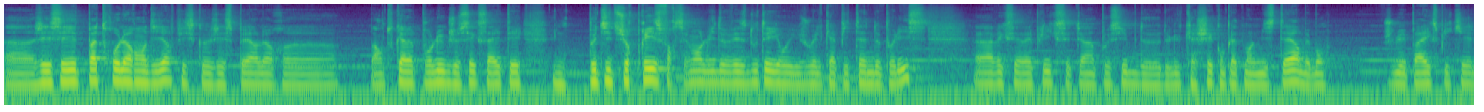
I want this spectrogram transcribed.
Euh, j'ai essayé de pas trop leur en dire, puisque j'espère leur... Euh, bah, en tout cas pour Luc, je sais que ça a été une petite surprise, forcément lui devait se douter, il jouait le capitaine de police. avec ses répliques, c'était impossible de, lui cacher complètement le mystère, mais bon, je lui ai pas expliqué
